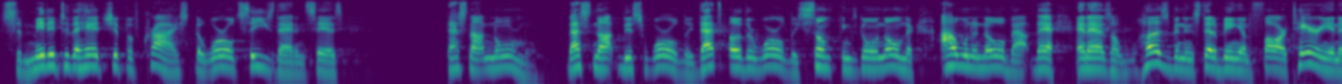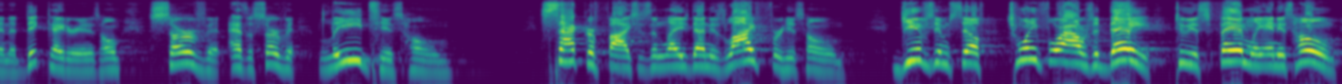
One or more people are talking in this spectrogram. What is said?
submitted to the headship of Christ, the world sees that and says, that's not normal. That's not this worldly. That's otherworldly. Something's going on there. I want to know about that. And as a husband, instead of being an authoritarian and a dictator in his home, servant, as a servant, leads his home, sacrifices and lays down his life for his home, gives himself 24 hours a day to his family and his home.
